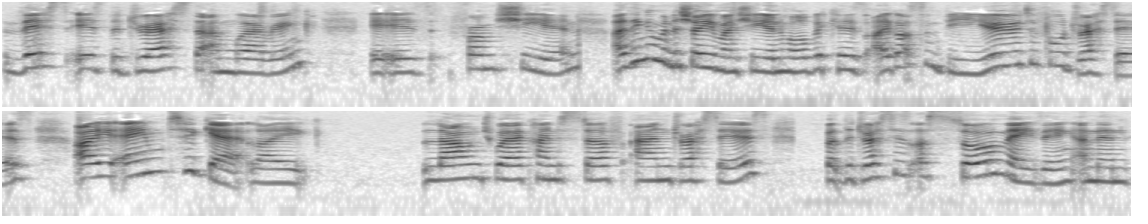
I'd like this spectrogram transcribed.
This is the dress that I'm wearing. It is from Shein. I think I'm going to show you my Shein haul because I got some beautiful dresses. I aim to get like loungewear kind of stuff and dresses, but the dresses are so amazing and then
